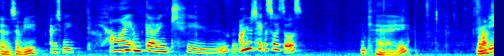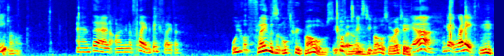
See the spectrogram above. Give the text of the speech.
And it's over to you. Over to me. I am going to. I'm going to take the soy sauce, Okay. For Light me? or dark? and then I'm going to play the beef flavour. Well, you've got flavours in all three bowls. You've got Boom. tasty bowls already. Yeah, I'm getting ready. Mm.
